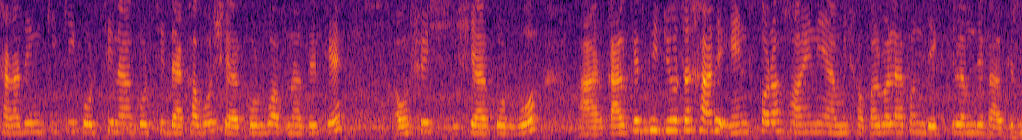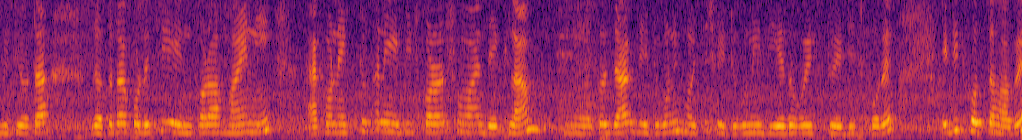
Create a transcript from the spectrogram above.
সারাদিন কি কি করছি, না করছি দেখাবো শেয়ার করব আপনাদেরকে। অবশ্যই শেয়ার করব। আর কালকের ভিডিওটা আর এন্ড করা হয়নি। আমি সকালবেলা এখন দেখছিলাম যে কালকের ভিডিওটা যতটা করেছি এন্ড করা হয়নি। এখন একটুখানি এডিট করার সময় দেখলাম। তো যাক, যেটুকুনি হয়েছে সেইটুকুনি দিয়ে দেবো একটু এডিট করে। এডিট করতে হবে।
